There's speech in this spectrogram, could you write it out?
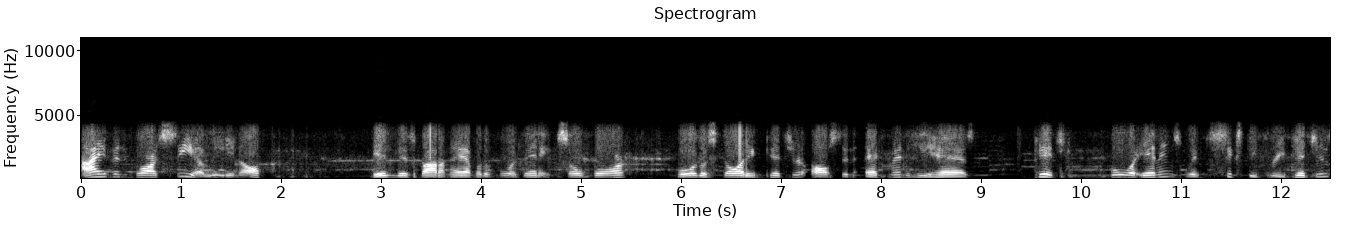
Ivan Garcia leading off in this bottom half of the fourth inning. So far, for the starting pitcher, Austin Ekman, he has pitched four innings with 63 pitches,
